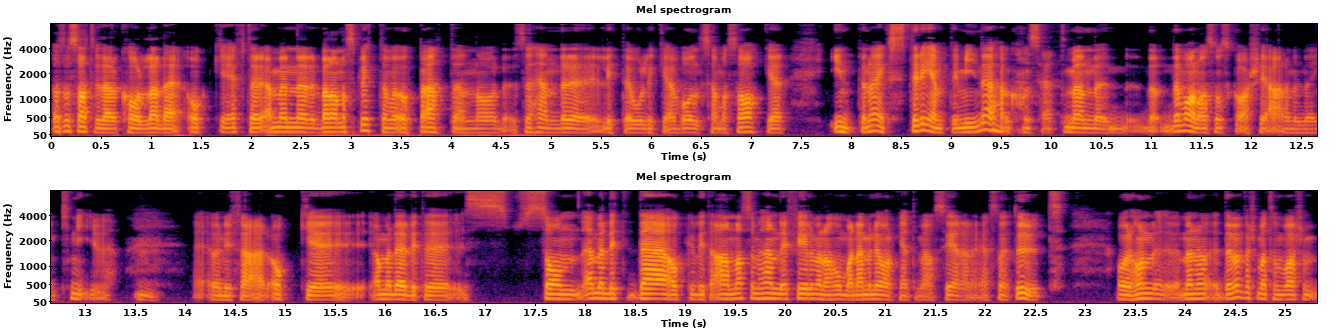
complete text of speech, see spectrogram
och så satt vi där och kollade och efter, ja men när bananasplitten var uppäten och så hände det lite olika våldsamma saker. Inte något extremt i mina ögon sett men det, det var någon som skar sig i armen med en kniv. Mm. Eh, ungefär. Och eh, ja men det är lite sån, ja men lite där och lite annat som hände i filmen och hon bara nej men nu orkar jag inte med att se den, jag står inte ut. Och hon, men det var ungefär som att hon var som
